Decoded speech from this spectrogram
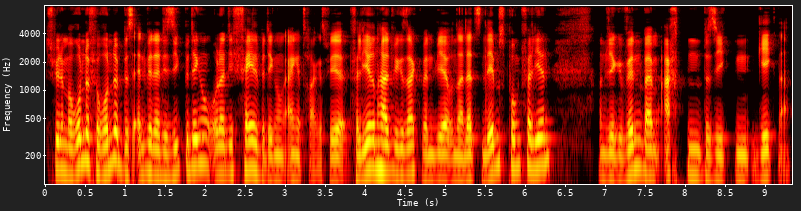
spielen immer Runde für Runde, bis entweder die Siegbedingung oder die Fail-Bedingung eingetragen ist. Wir verlieren halt, wie gesagt, wenn wir unseren letzten Lebenspunkt verlieren und wir gewinnen beim achten besiegten Gegner.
